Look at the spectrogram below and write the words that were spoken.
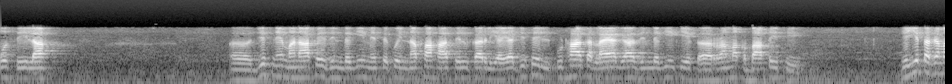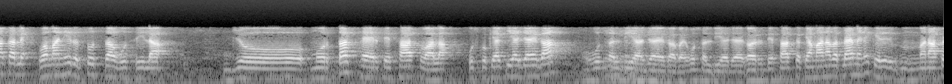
غسیلا جس نے منافع زندگی میں سے کوئی نفع حاصل کر لیا یا جسے اٹھا کر لایا گیا، زندگی کی ایک رمق باقی تھی۔ یہ ترجمہ کر لیں۔ وہ منیر غسیلا جو مرتس ہے ارتساس والا، اس کو کیا کیا جائے گا؟ غسل دیا جائے گا، بھائی غسل دیا جائے گا۔ اور ارتساس کا کیا معنی بتلایا میں نے کہ منافع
